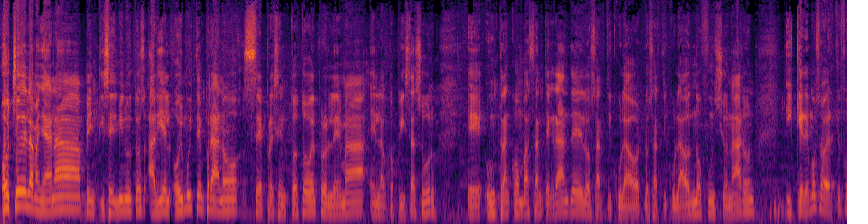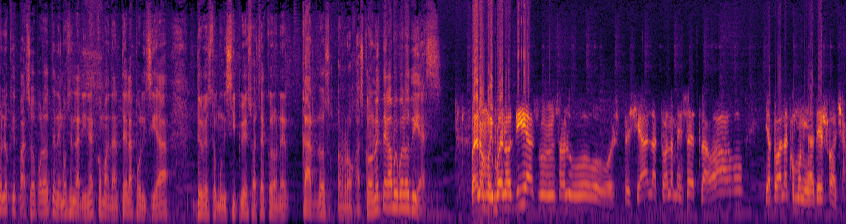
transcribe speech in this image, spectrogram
8 de la mañana, 26 minutos. Ariel, hoy muy temprano se presentó todo el problema en la autopista sur eh, un trancón bastante grande, los, articulados, los articulados no funcionaron y queremos saber qué fue lo que pasó. Por eso tenemos en la línea al comandante de la policía de nuestro municipio de Soacha, coronel Carlos Rojas. Coronel, tenga muy buenos días. Bueno, muy buenos días, un saludo especial a toda la mesa de trabajo y a toda la comunidad de Soacha.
